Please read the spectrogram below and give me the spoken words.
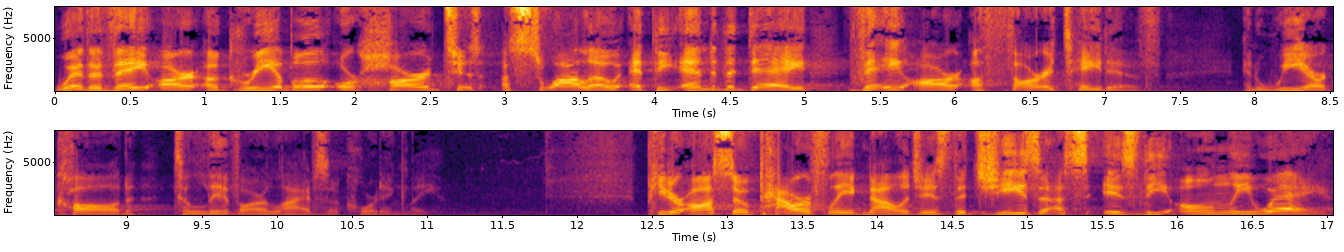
whether they are agreeable or hard to uh, swallow, at the end of the day, they are authoritative. And we are called to live our lives accordingly. Peter also powerfully acknowledges that Jesus is the only way.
